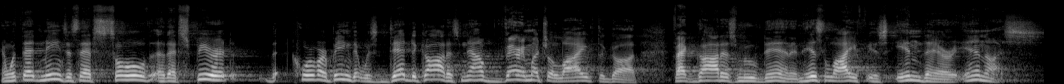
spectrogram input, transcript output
And what that means is that soul, uh, that spirit, the core of our being that was dead to God is now very much alive to God. In fact, God has moved in and his life is in there, in us.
